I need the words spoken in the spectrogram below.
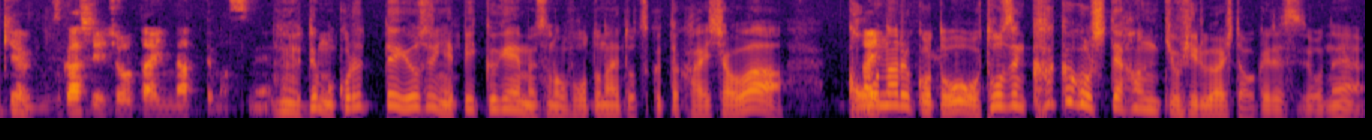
極めて難しい状態になってますね。うんね、でもこれって要するにエピックゲームそのフォートナイトを作った会社はこうなることを当然覚悟して反旗を翻したわけですよね。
